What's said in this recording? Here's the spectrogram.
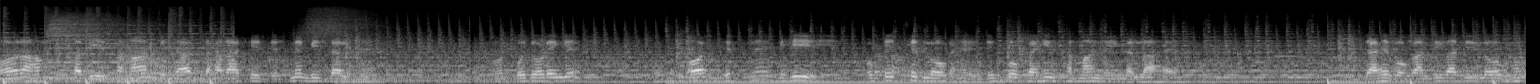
और हम सभी समान विचारधारा के जितने भी दल हैं, उनको जोड़ेंगे। और जितने भी उपेक्षित लोग हैं, जिनको कहीं सम्मान नहीं मिल रहा है, चाहे वो गांधीवादी लोग हों,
